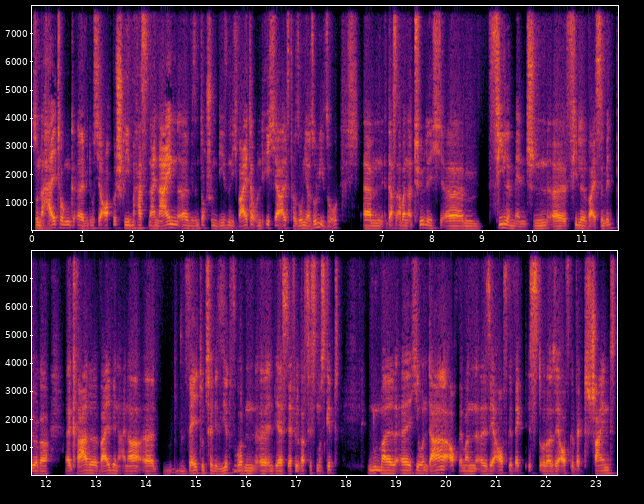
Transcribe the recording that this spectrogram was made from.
so eine Haltung, äh, wie du es ja auch beschrieben hast, nein, nein, äh, wir sind doch schon wesentlich weiter und ich ja als Person ja sowieso. Ähm, dass aber natürlich ähm, viele Menschen, äh, viele weiße Mitbürger, äh, gerade weil wir in einer äh, Welt sozialisiert wurden, äh, in der es sehr viel Rassismus gibt, nun mal hier und da, auch wenn man sehr aufgeweckt ist oder sehr aufgeweckt scheint,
